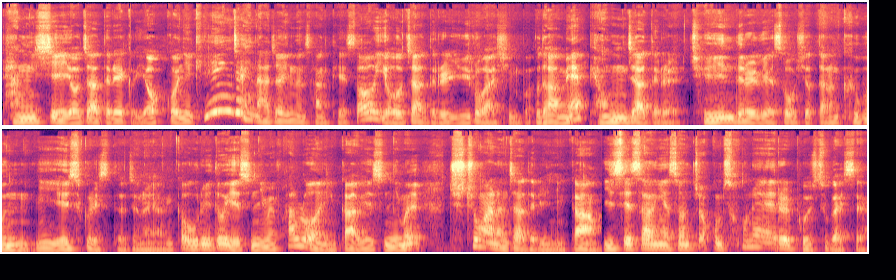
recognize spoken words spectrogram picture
당시의 여자들의 그 여건이 굉장히 낮아 있는 상태에서 여자들을 위로하신 분. 그 다음에 병자들을 죄인들을 위해서 오셨다는 그분이 예수 그리스도잖아요. 그러니까 우리도 예수님의 팔로워니까 예수님을 추종하는 자들이니까 이 세상에선 조금 손해를 볼 수가 있어요.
